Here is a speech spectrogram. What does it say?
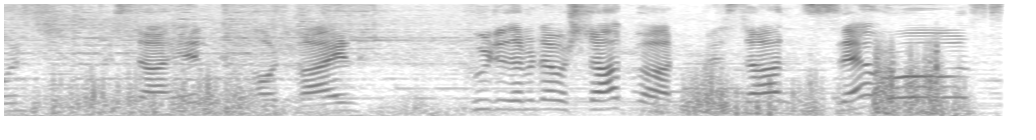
Und bis dahin, haut rein. Cool, dass ihr mit am Start wart. Bis dann. Servus.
